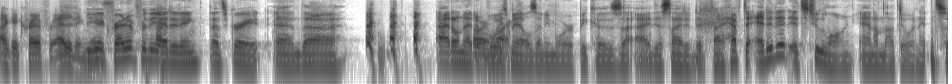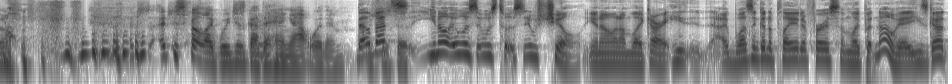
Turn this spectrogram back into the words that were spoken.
I get credit for editing. you this. get credit for the editing that's great and uh I don't edit Sorry, Mark. voicemails anymore because I decided if I have to edit it, it's too long, and I'm not doing it. So I just, I just felt like we just got to hang out with him. It No, was that's a- you know it was it was it was chill, you know, and I'm like, all right, he I wasn't going to play it at first. I'm like, but no, he's got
